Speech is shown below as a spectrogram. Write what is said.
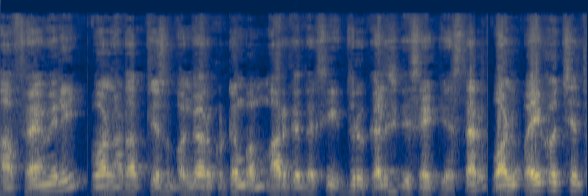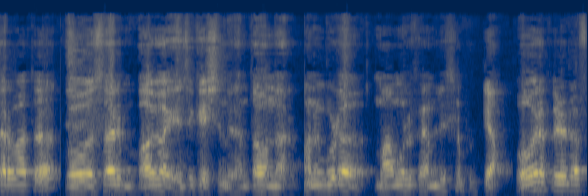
ఆ ఫ్యామిలీ వాళ్ళని అడాప్ట్ చేసిన బంగారు కుటుంబం మార్గదర్శి ఇద్దరు కలిసి డిసైడ్ చేస్తారు. వాళ్ళు పైకి వచ్చిన తర్వాత ఓసారి బాగా ఎడ్యుకేషన్ మీరు అంతా ఉన్నారు. మనం కూడా మామూలు ఫ్యామిలీస్ పుట్టాం. ఓవర్ పీరియడ్ ఆఫ్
